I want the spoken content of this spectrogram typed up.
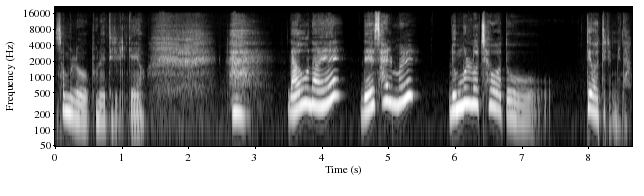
선물로 보내드릴게요. 하, 나훈아의 내 삶을 눈물로 채워도 띄워드립니다.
